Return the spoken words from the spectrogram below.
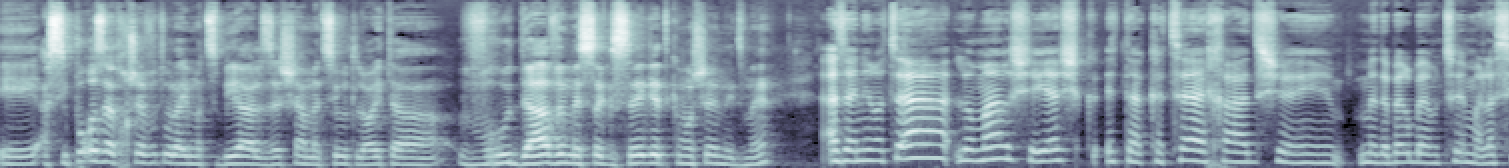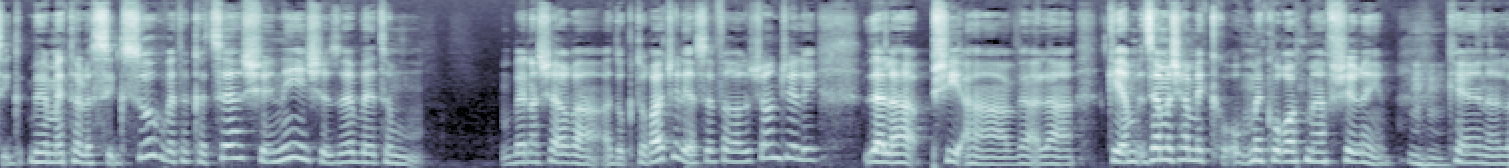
אה, הסיפור הזה, את חושבת, אולי מצביע על זה שהמציאות לא הייתה ורודה ומשגשגת כמו שנדמה? אז אני רוצה לומר שיש את הקצה האחד שמדבר על הסג... באמת על השגשוג, ואת הקצה השני, שזה בעצם בין השאר הדוקטורט שלי, הספר הראשון שלי, זה על הפשיעה ועל ה... כי זה מה שהמקורות מאפשרים, mm-hmm. כן, על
